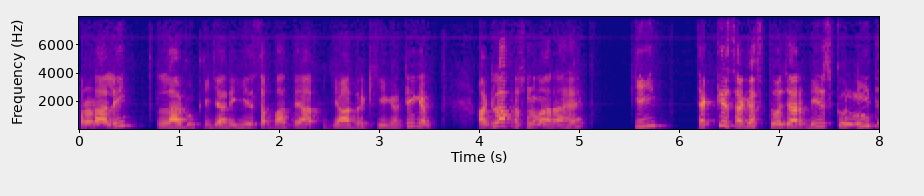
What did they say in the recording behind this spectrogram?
प्रणाली लागू की जा रही है। ये सब बातें आप याद रखिएगा, ठीक है? अगला प्रश्न हमारा है कि 31 अगस्त 2020 को नीति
